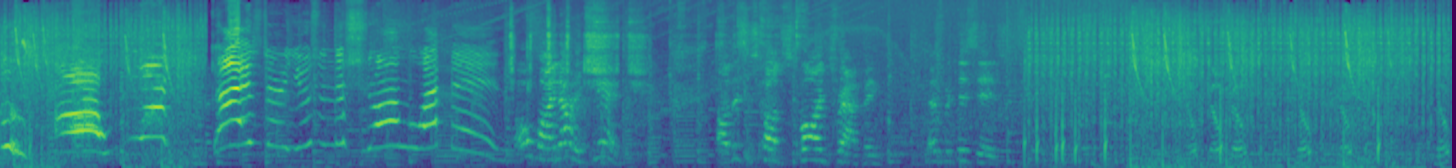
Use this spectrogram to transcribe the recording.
Oh, what? Guys, they're using the strong weapon. Oh my, not again. Oh, this is called spawn trapping. That's what this is. Nope, nope, nope. Nope, nope. Nope,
